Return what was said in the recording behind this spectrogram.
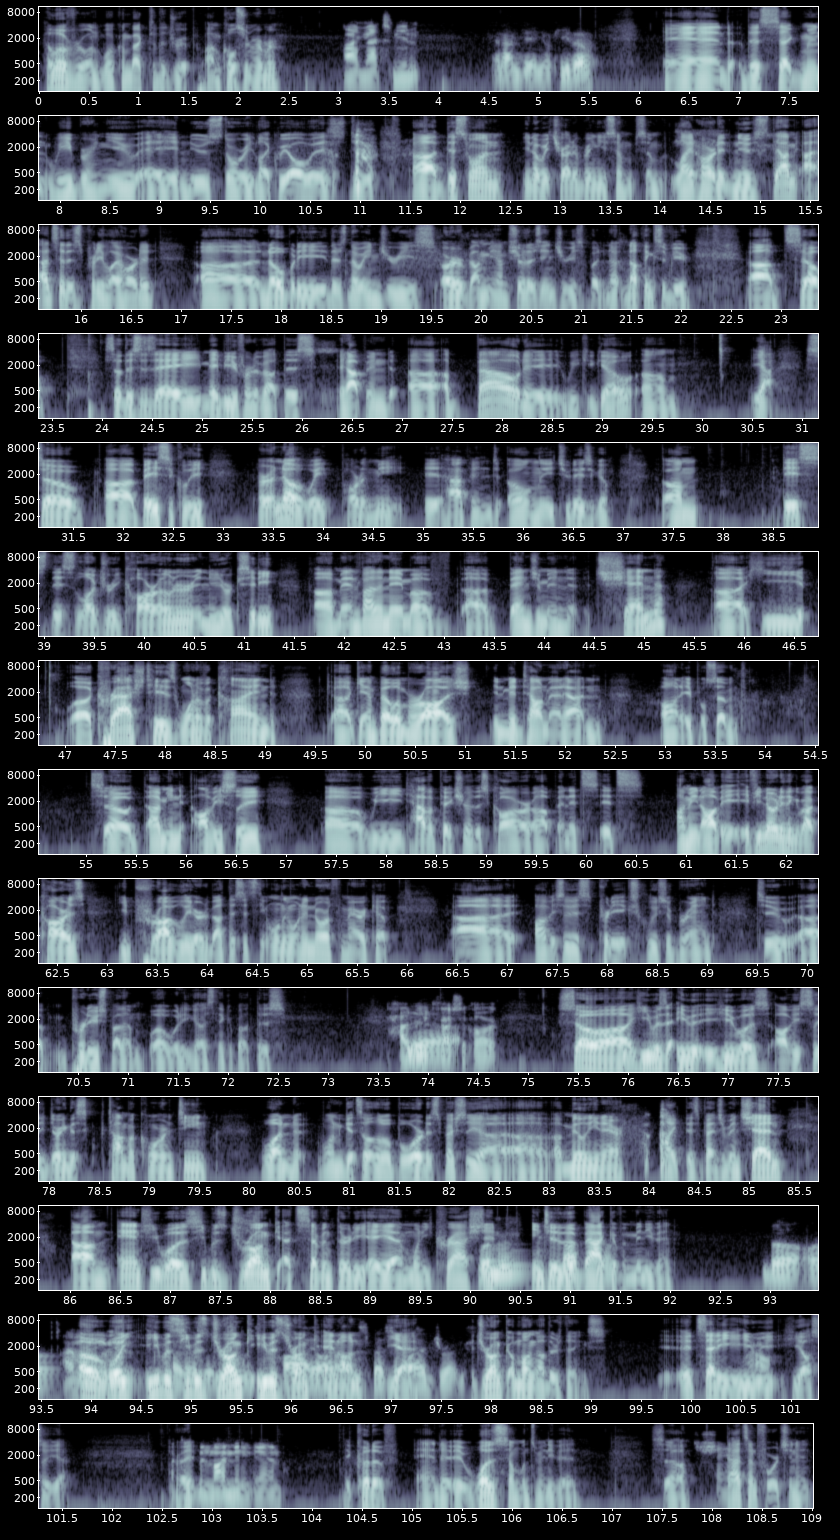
Hello, everyone. Welcome back to the Drip. I'm Colson Rimmer, I'm Max Mean. And I'm Daniel Kivo. and this segment we bring you a news story like we always do. Uh, this one, you know, we try to bring you some some lighthearted news. I mean, I- I'd say this is pretty lighthearted. Uh, nobody, there's no injuries, or I mean, I'm sure there's injuries, but no, nothing severe. Uh, so, so this is a maybe you've heard about this. It happened uh, about a week ago. Um, yeah. So uh, basically, or no, wait, pardon me. It happened only two days ago. Um, this this luxury car owner in New York City, a man by the name of uh, Benjamin Chen, uh, he uh, crashed his one of a kind uh, Gambella Mirage in Midtown Manhattan on April seventh. So I mean, obviously, uh, we have a picture of this car up, and it's it's. I mean, if you know anything about cars, you'd probably heard about this. It's the only one in North America. Uh, obviously, this is a pretty exclusive brand to uh, produced by them. Well, what do you guys think about this? How did Yeah. he crash the car? So uh, he was he he was obviously during this time of quarantine. One one gets a little bored, especially a, a, a millionaire like this Benjamin Chen. Um, and he was he was drunk at 7:30 a.m. when he crashed it into the back of a minivan. The uh, I have a Oh well, he, he was he was drunk. He was drunk and on yeah, drugs. drunk among other things. It it said he he, Wow. he also yeah. That could have been my minivan. It could have, and it, it was someone's minivan. So It's a shame. that's unfortunate.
